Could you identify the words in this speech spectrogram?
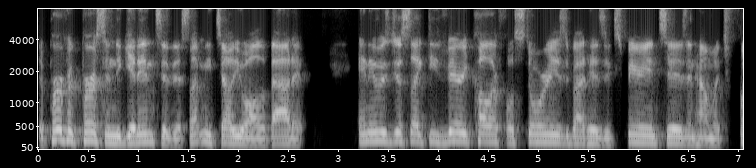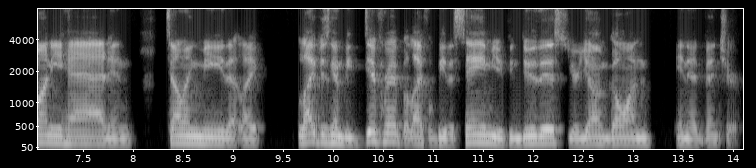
the perfect person to get into this let me tell you all about it and it was just like these very colorful stories about his experiences and how much fun he had and telling me that like life is going to be different, but life will be the same. You can do this. You're young, go on in adventure.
